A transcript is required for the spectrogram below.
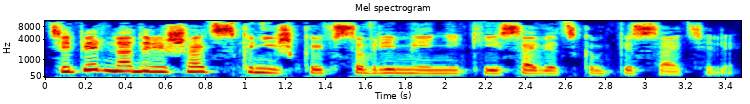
Теперь надо решать с книжкой в «Современнике» и «Советском писателе».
